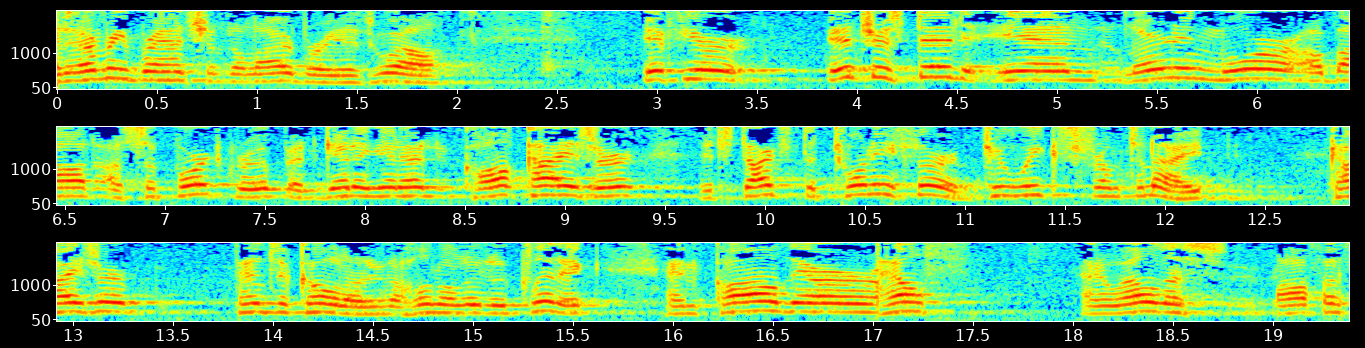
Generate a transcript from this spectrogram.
at every branch of the library as well. If you're interested in learning more about a support group and getting in it, call Kaiser. It starts the 23rd, two weeks from tonight. Kaiser Permanente, the Honolulu Clinic, and call their health and wellness office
